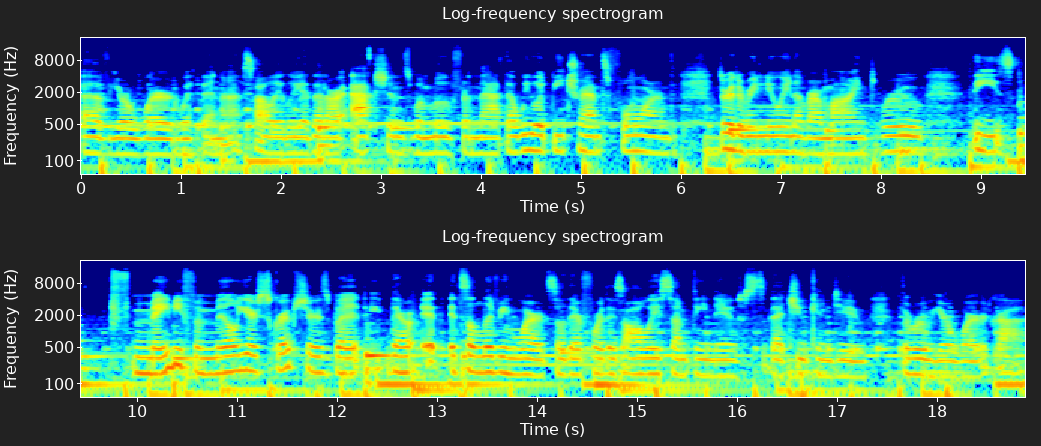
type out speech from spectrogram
of your word within us. Hallelujah. That our actions would move from that, that we would be transformed through the renewing of our mind, through these maybe familiar scriptures, but there it, it's a living word. So therefore, there's always something new that you can do through your word, God.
